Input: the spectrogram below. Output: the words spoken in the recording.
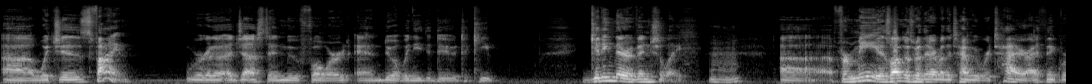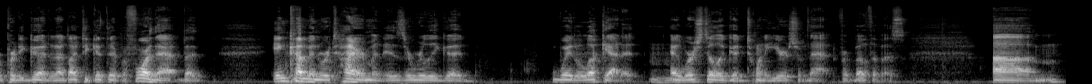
uh, which is fine. We're going to adjust and move forward and do what we need to do to keep getting there eventually. Uh, for me, as long as we're there by the time we retire, I think we're pretty good, and I'd like to get there before that. But income in retirement is a really good way to look at it, and we're still a good twenty years from that for both of us. Um,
